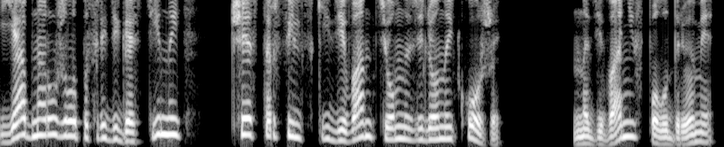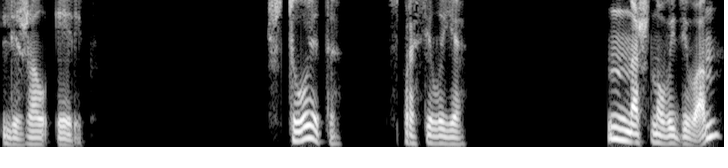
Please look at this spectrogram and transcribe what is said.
я обнаружила посреди гостиной честерфильдский диван темно-зеленой кожи, на диване в полудреме лежал Эрик. «Что это?» — спросила я. «Наш новый диван.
